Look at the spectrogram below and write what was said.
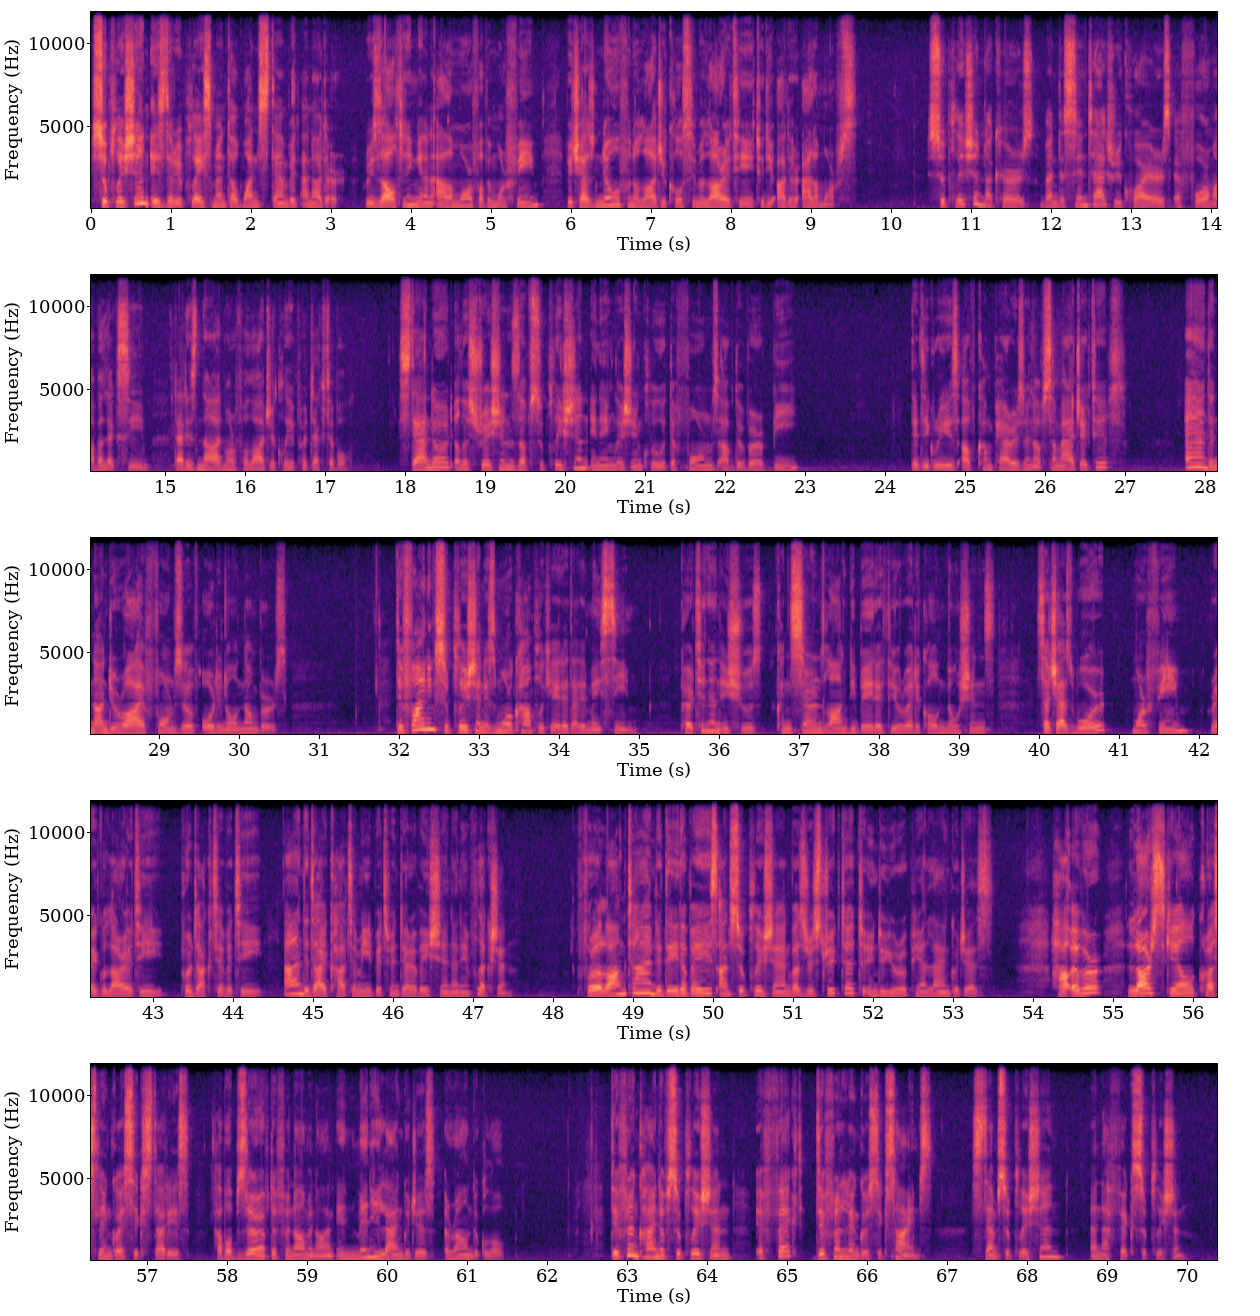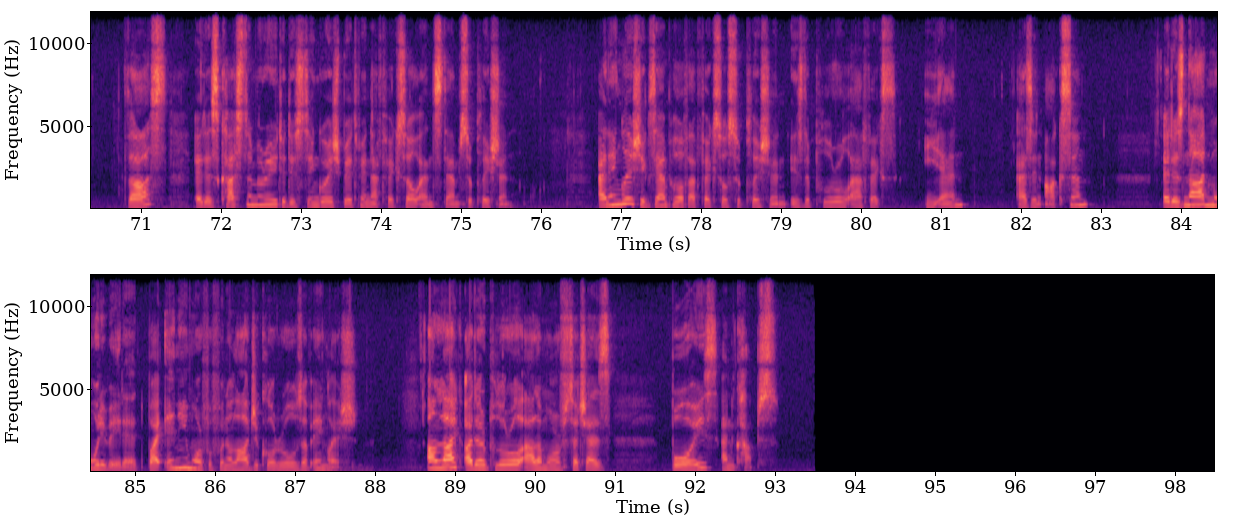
Suppletion is the replacement of one stem with another, resulting in an allomorph of a morpheme which has no phonological similarity to the other allomorphs. Suppletion occurs when the syntax requires a form of a lexeme that is not morphologically predictable. Standard illustrations of suppletion in English include the forms of the verb be, the degrees of comparison of some adjectives, and the non-derived forms of ordinal numbers. Defining suppletion is more complicated than it may seem. Pertinent issues concern long debated theoretical notions such as word, morpheme, regularity, productivity, and the dichotomy between derivation and inflection. For a long time, the database on suppletion was restricted to Indo-European languages. However, large-scale cross-linguistic studies have observed the phenomenon in many languages around the globe. Different kind of suppletion affect different linguistic signs, stem suppletion and affix suppletion. Thus, it is customary to distinguish between affixal and stem suppletion. An English example of affixal suppletion is the plural affix en, as in oxen. It is not motivated by any morphophonological rules of English. Unlike other plural allomorphs such as boys and cups.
